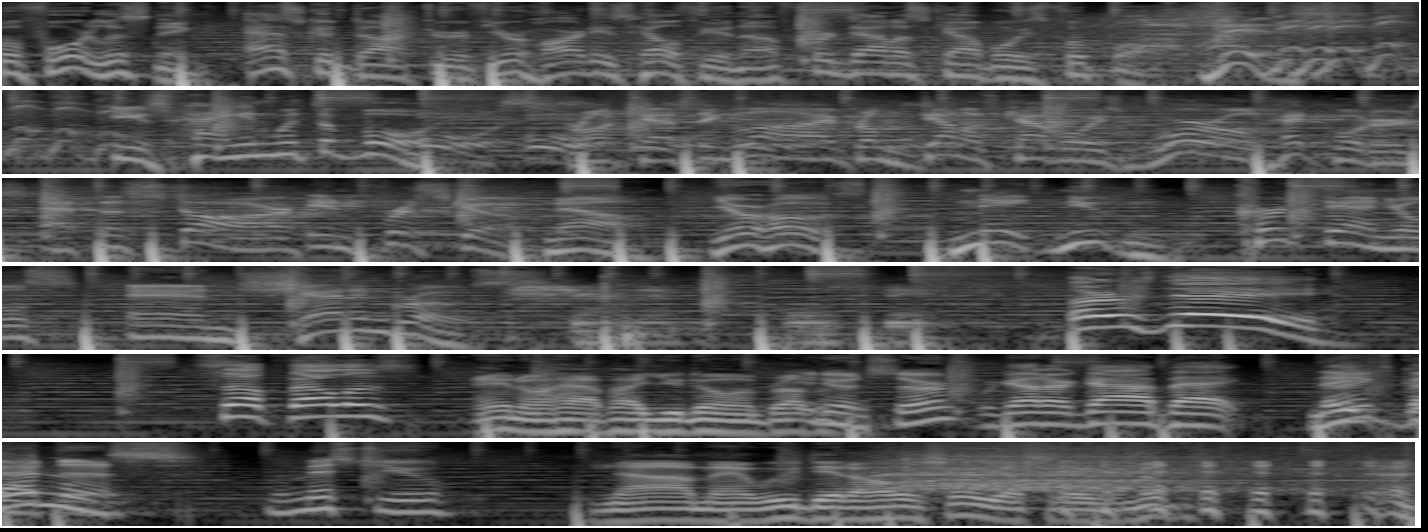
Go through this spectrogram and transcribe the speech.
Before listening, ask a doctor if your heart is healthy enough for Dallas Cowboys football. This is Hanging with the Boys, broadcasting live from Dallas Cowboys World Headquarters at the Star in Frisco. Now, your hosts, Nate Newton, Kurt Daniels, and Shannon Gross. Thursday. What's up, fellas? Ain't no hap. How you doing, How brother? you doing, sir? We got our guy back. Nate's Thank back. goodness. We missed you. Nah, man, we did a whole show yesterday.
